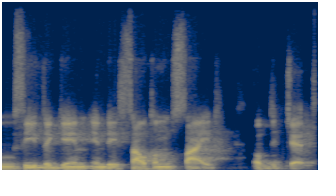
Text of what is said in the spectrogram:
we see it again in the southern side of the jet.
